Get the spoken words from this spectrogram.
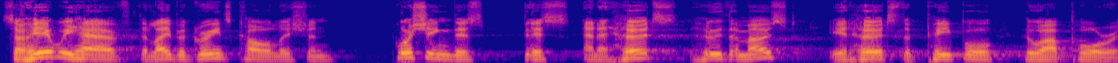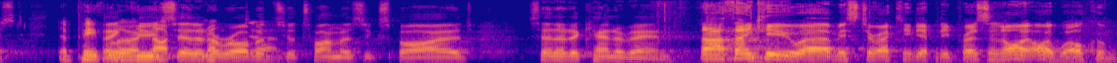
So here we have the Labor Greens coalition pushing this, this, and it hurts who the most? It hurts the people who are poorest, the people Thank who are you, not Senator not, Roberts. uh, Your time has expired. Senator Canavan. Uh, thank you, uh, Mr Acting Deputy President. I, I welcome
